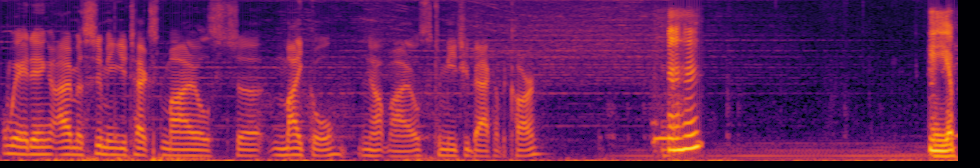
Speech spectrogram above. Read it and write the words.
waiting, I'm assuming you text Miles to Michael, not Miles, to meet you back at the car. Mm-hmm. Yep.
